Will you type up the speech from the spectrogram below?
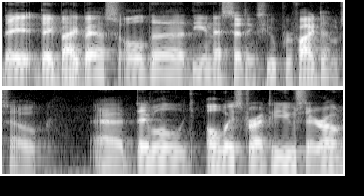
they they bypass all the DNS settings you provide them. So uh, they will always try to use their own.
